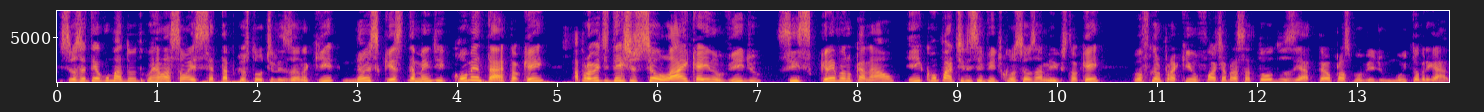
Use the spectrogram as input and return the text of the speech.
E se você tem alguma dúvida com relação a esse setup que eu estou utilizando aqui, não esqueça também de comentar, tá ok? Aproveite e deixe o seu like aí no vídeo, se inscreva no canal e compartilhe esse vídeo com seus amigos, tá ok? Vou ficando por aqui, um forte abraço a todos e até o próximo vídeo. Muito obrigado!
